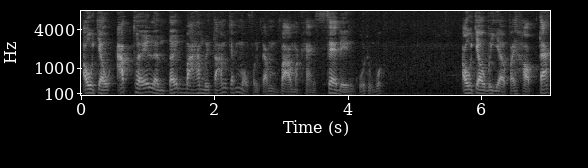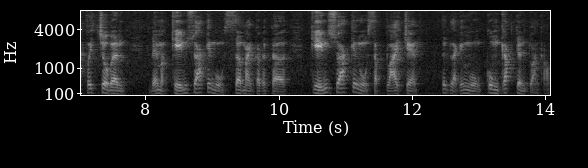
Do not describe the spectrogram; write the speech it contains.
Âu Châu áp thuế lên tới 38.1% vào mặt hàng xe điện của Trung Quốc. Âu Châu bây giờ phải hợp tác với Joe Biden để mà kiểm soát cái nguồn semiconductor kiểm soát cái nguồn supply chain, tức là cái nguồn cung cấp trên toàn cầu.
